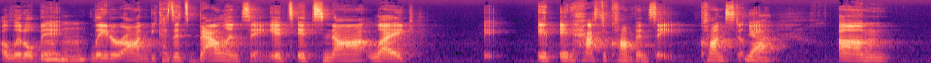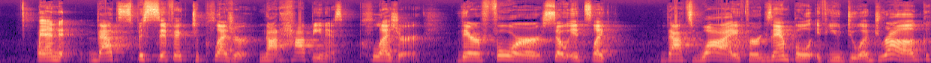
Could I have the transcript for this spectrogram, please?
a little bit mm-hmm. later on because it's balancing. It's it's not like it, it it has to compensate constantly. Yeah. Um and that's specific to pleasure, not happiness, pleasure. Therefore, so it's like that's why, for example, if you do a drug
